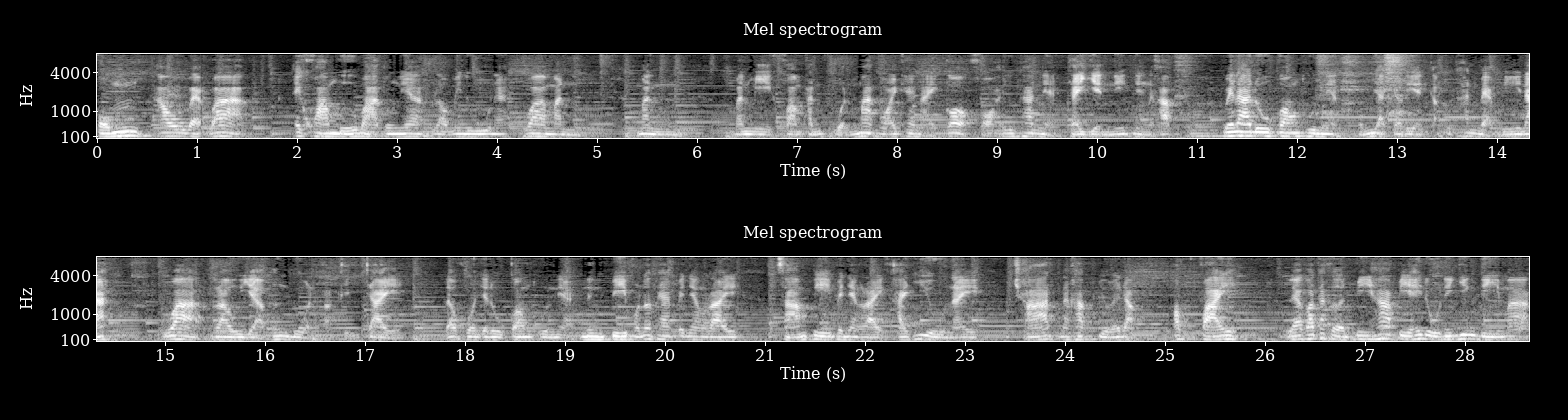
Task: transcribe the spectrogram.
ผมเอาแบบว่าไอ้ความหมือหวาตรงเนี้ยเราไม่รู้นะว่ามัน มันมันมีความผันผวนมากน้อยแค่ไหนก็ขอให้ทุกท่านเนี่ยใจเย็นนิดนึงนะครับ เวลาดูกองทุนเนี่ยผมอยากจะเรียนกับทุกท่านแบบนี้นะ ว่าเราอย่าเพิ่งด่วนตัดสินใจ เราควรจะดูกองทุนเนี่ยหนึ่งปีผลตอบแทนเป็นอย่างไร 3 ปีเป็นอย่างไร ใครที่อยู่ในชาร์ตนะครับอยู่ระดับท็อปไฟแล้วก็ถ้าเกิดมี 5 ปีให้ดูนี่ยิ่งดีมาก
